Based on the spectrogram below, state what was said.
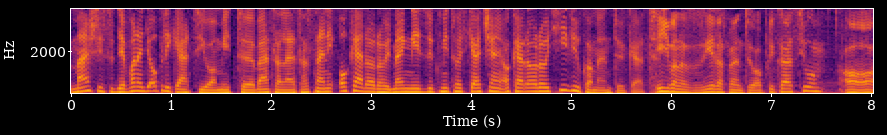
Másrészt ugye van egy applikáció, amit bátran lehet használni, akár arra, hogy megnézzük, mit hogy kell csinálni, akár arra, hogy hívjuk a mentőket. Így van ez az életmentő applikáció. A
